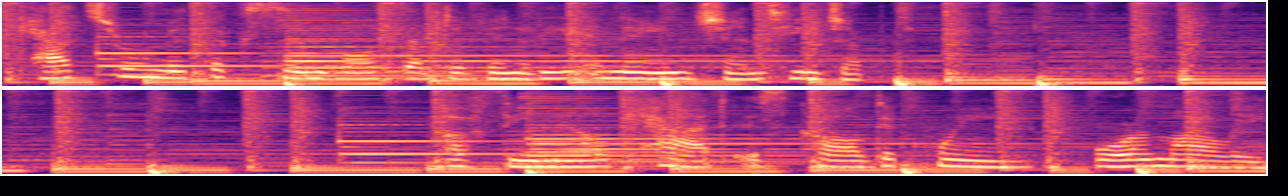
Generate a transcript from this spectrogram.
Cats were mythic symbols of divinity in ancient Egypt. A female cat is called a queen, or molly.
